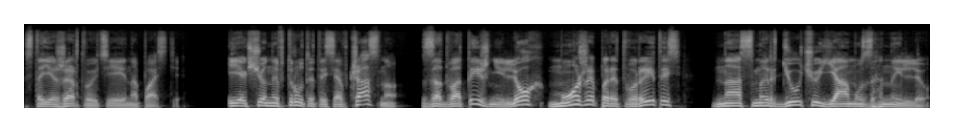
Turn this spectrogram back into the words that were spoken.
стає жертвою цієї напасті. І якщо не втрутитися вчасно, за два тижні льох може перетворитись на смердючу яму з гниллю.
